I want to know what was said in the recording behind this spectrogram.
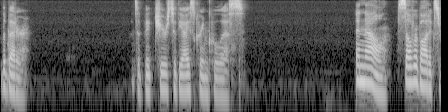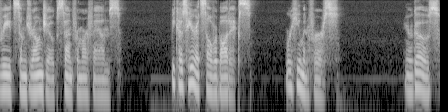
the better. It's a big cheers to the ice cream, Coolis. And now, Cell Robotics reads some drone jokes sent from our fans. Because here at Cell Robotics, we're human first. Here goes.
